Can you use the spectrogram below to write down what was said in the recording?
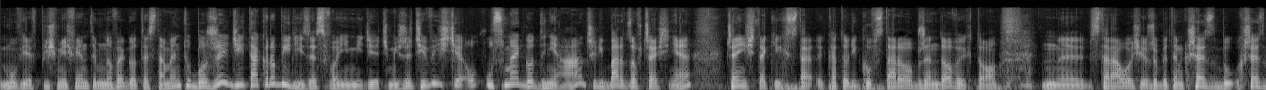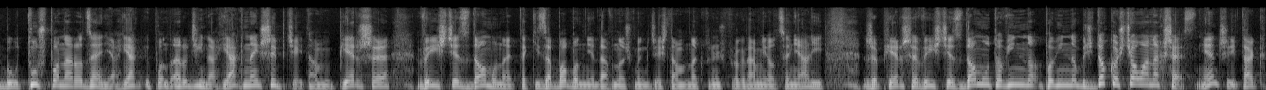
mówię w Piśmie Świętym Nowego Testamentu, bo Żydzi tak robili ze swoimi dziećmi. Rzeczywiście ósmego dnia, czyli bardzo wcześnie, część takich sta katolików staroobrzędowych to stara starało się, żeby ten chrzest był, chrzest był tuż po narodzeniach, jak, po narodzinach, jak najszybciej. Tam pierwsze wyjście z domu, taki zabobon niedawnośmy gdzieś tam na którymś programie oceniali, że pierwsze wyjście z domu to winno, powinno być do kościoła na chrzest, nie? Czyli tak,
